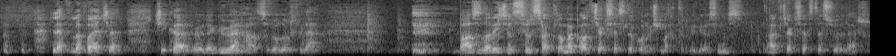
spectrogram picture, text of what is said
laf lafı açar. Çıkar böyle güven hasıl olur filan. Bazıları için sır saklamak alçak sesle konuşmaktır biliyorsunuz. Alçak sesle söyler.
